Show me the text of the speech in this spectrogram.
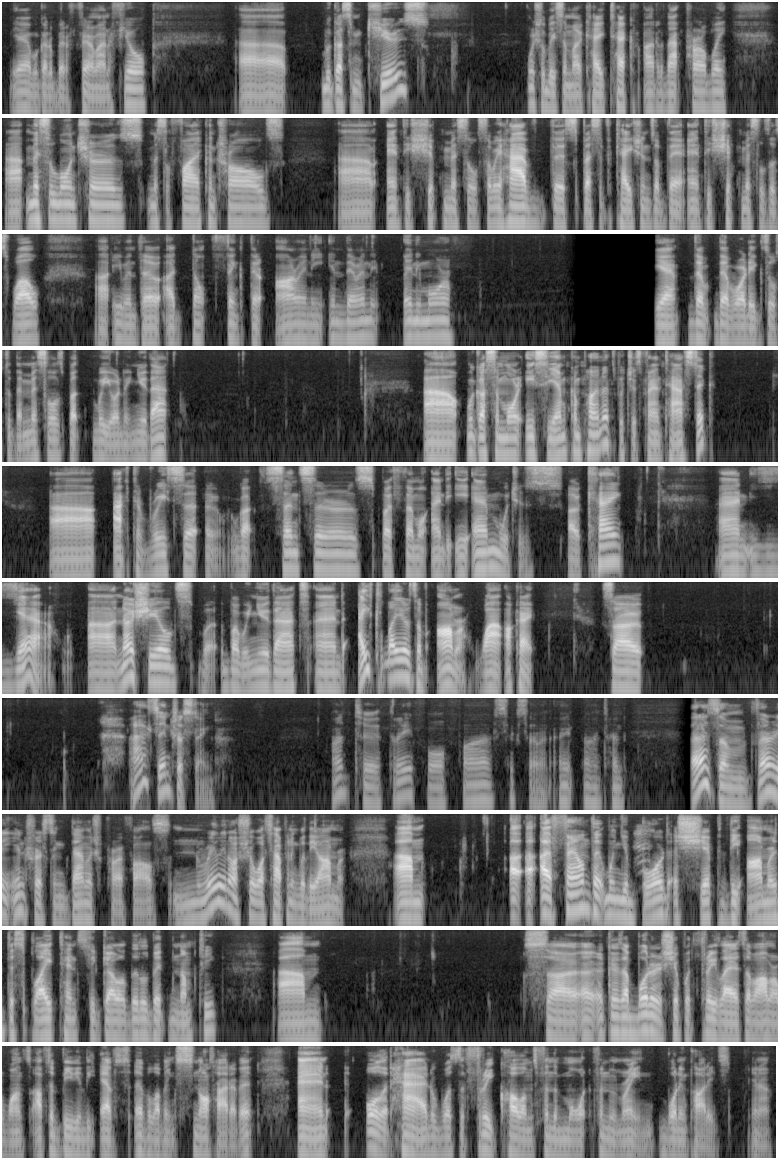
Yeah, we've got a bit of fair amount of fuel. Uh, we've got some Qs, which will be some okay tech out of that probably. Uh, missile launchers, missile fire controls, uh, anti-ship missiles. So we have the specifications of their anti-ship missiles as well, uh, even though I don't think there are any in there any anymore. Yeah, they've already exhausted their missiles, but we already knew that. Uh, we got some more ECM components, which is fantastic. Uh, active research, uh, we've got sensors, both thermal and EM, which is okay. And yeah, uh, no shields, but, but we knew that. And eight layers of armor. Wow, okay. So, that's interesting. One, two, three, four, five, six, seven, eight, nine, ten. That has some very interesting damage profiles. Really not sure what's happening with the armor. Um, I, I I found that when you board a ship, the armor display tends to go a little bit numpty. Um, so, because I boarded a ship with three layers of armor once after beating the ever-loving snot out of it, and all it had was the three columns from the from the marine boarding parties, you know.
